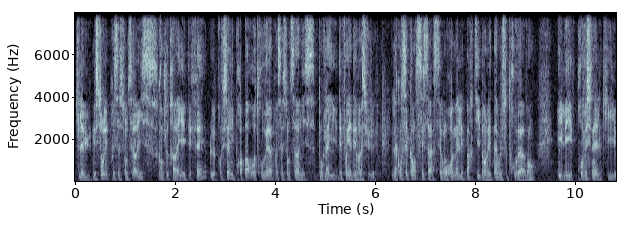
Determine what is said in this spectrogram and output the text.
qu'il a eu. Mais sur les prestations de service, quand le travail a été fait, le professionnel ne pourra pas retrouver la prestation de service. Donc là, des fois, il y a des vrais sujets. La conséquence, c'est ça, c'est on remet les parties dans l'état où elles se trouvaient avant et les professionnels qui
